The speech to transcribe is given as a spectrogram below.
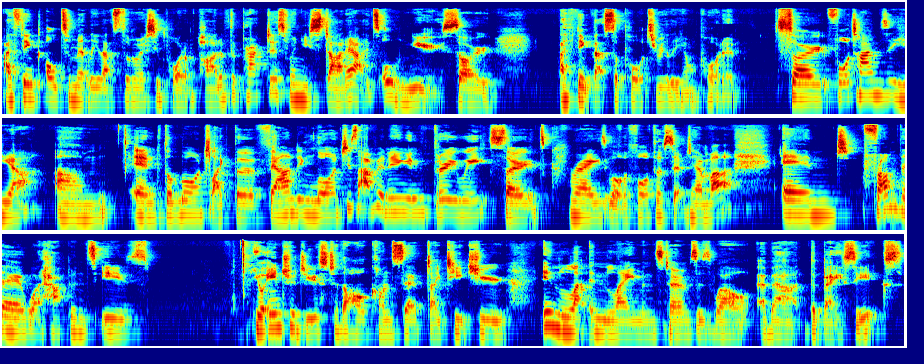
I think ultimately that's the most important part of the practice when you start out. It's all new. So I think that support's really important. So four times a year, um, and the launch, like the founding launch, is happening in three weeks. So it's crazy. Well, the fourth of September, and from there, what happens is you're introduced to the whole concept. I teach you in in layman's terms as well about the basics.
